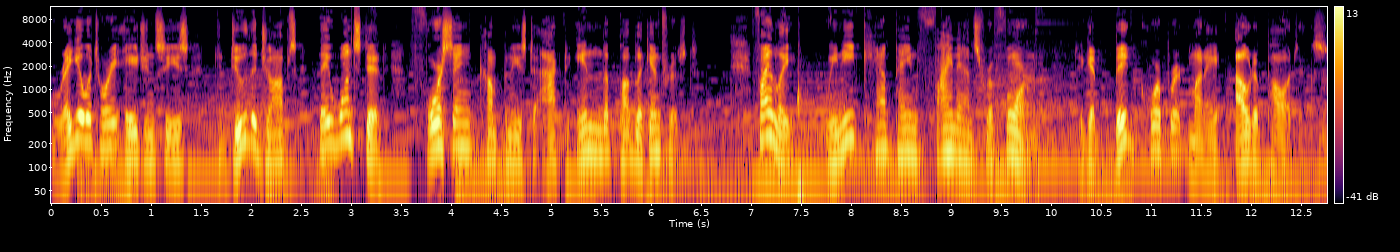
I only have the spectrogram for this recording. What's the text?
regulatory agencies to do the jobs they once did, forcing companies to act in the public interest. Finally, we need campaign finance reform to get big corporate money out of politics.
